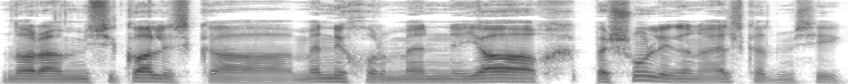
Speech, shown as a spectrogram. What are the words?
några musikaliska människor men jag personligen har älskat musik.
